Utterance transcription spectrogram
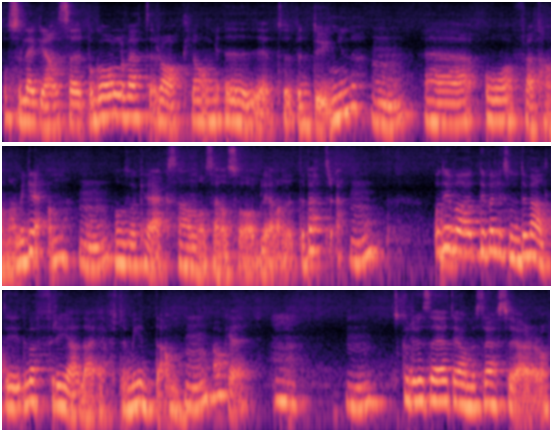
Och så lägger han sig på golvet raklång i typ ett dygn. Mm. Eh, och för att han har migrän. Mm. Och så kräks han och sen så blev han lite bättre. Mm. Och det var, det var liksom, det var alltid, det var fredag eftermiddagen. Mm. Okej. Mm. Skulle vi säga att det har med stress att göra då?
